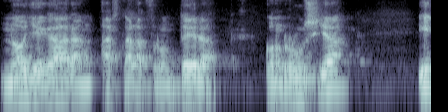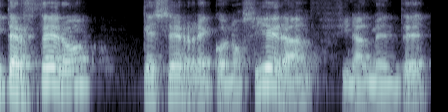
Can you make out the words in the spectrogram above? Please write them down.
no llegaran hasta la frontera con Rusia. Y tercero, que se reconociera finalmente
